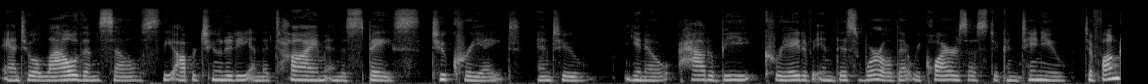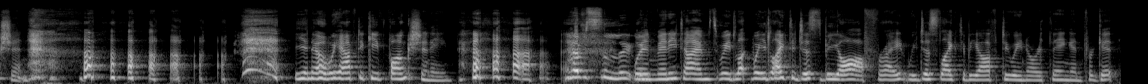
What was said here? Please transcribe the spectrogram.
and to allow themselves the opportunity and the time and the space to create and to you know how to be creative in this world that requires us to continue to function you know we have to keep functioning Absolutely. when many times we'd, li- we'd like to just be off, right? We just like to be off doing our thing and forget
